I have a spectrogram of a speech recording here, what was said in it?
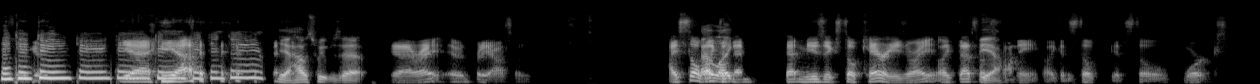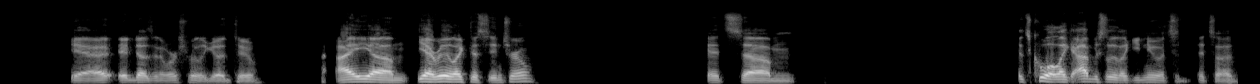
Yeah, yeah. Yeah, how sweet was that? Yeah, right? It was pretty awesome. I still I like, like- that that music still carries, right? Like that's what's Yeah. funny. Like it still it still works. Yeah, it- it does, and it works really good too. I um yeah, I really like this intro. It's um it's cool. Like obviously, like you knew it's a, it's a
